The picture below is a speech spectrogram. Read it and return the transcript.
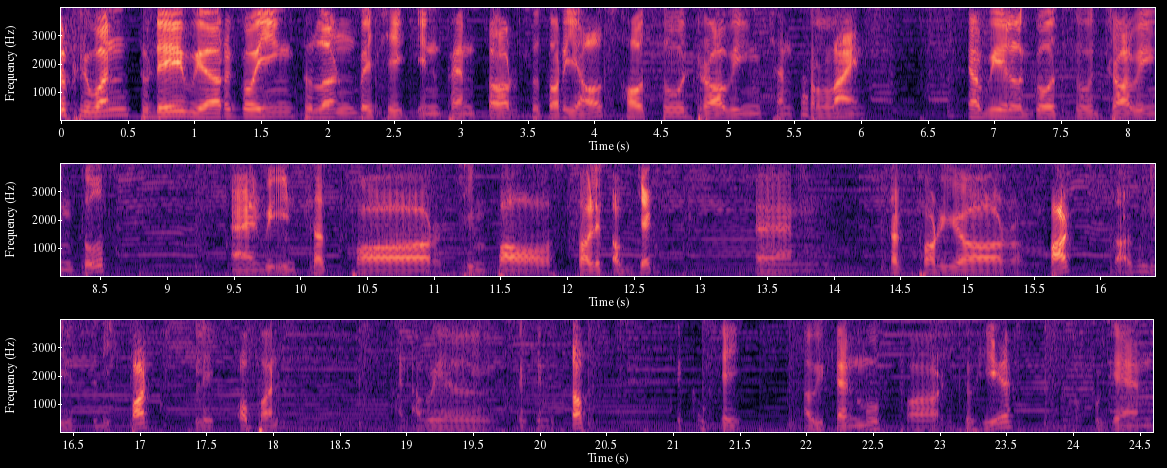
everyone, today we are going to learn basic Inventor tutorials how to drawing center line. I will go to drawing tools and we insert for simple solid object and search for your part. So I will use this part, click open and I will click in the top, click OK. Now we can move uh, to here, move again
